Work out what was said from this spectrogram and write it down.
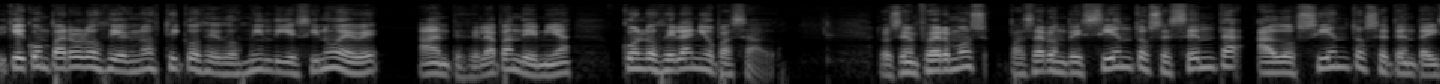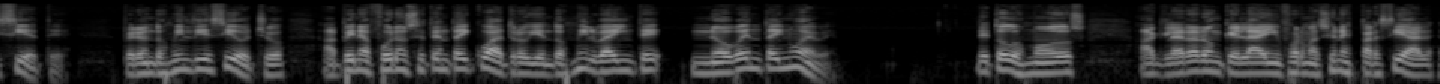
y que comparó los diagnósticos de 2019, antes de la pandemia, con los del año pasado. Los enfermos pasaron de 160 a 277, pero en 2018 apenas fueron 74 y en 2020 99. De todos modos, aclararon que la información es parcial,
